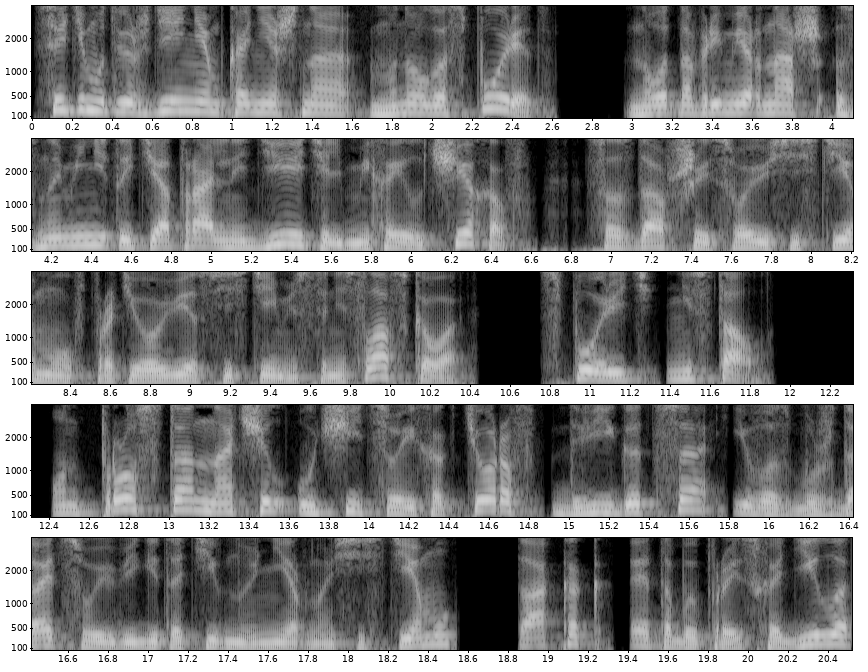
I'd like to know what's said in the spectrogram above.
С этим утверждением, конечно, много спорят, но вот, например, наш знаменитый театральный деятель Михаил Чехов, создавший свою систему в противовес системе Станиславского, спорить не стал. Он просто начал учить своих актеров двигаться и возбуждать свою вегетативную нервную систему так, как это бы происходило,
